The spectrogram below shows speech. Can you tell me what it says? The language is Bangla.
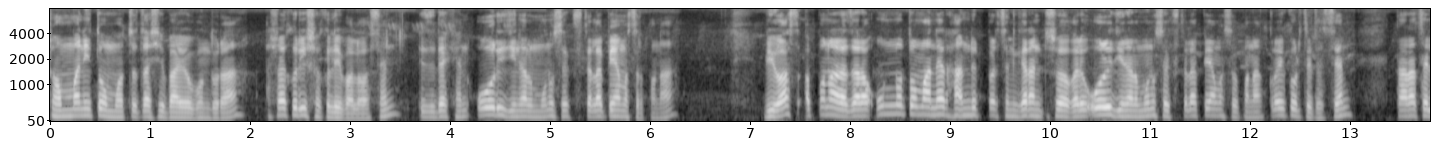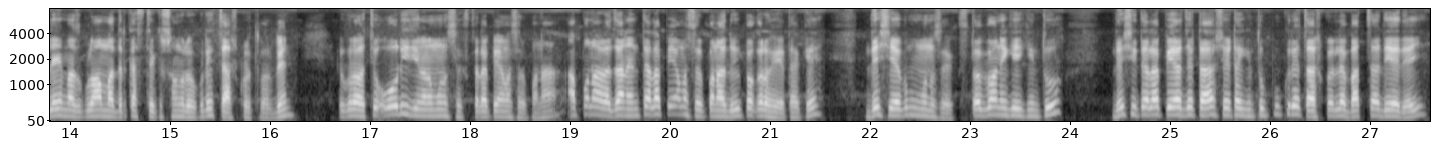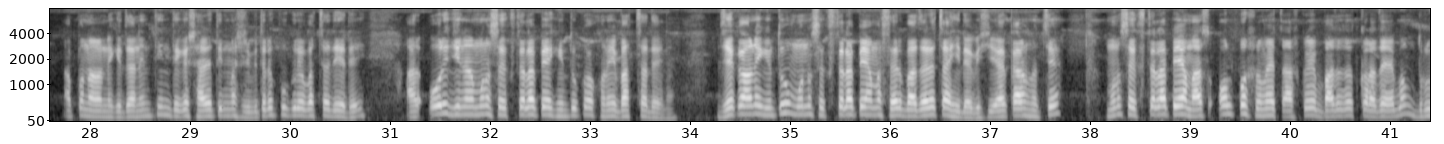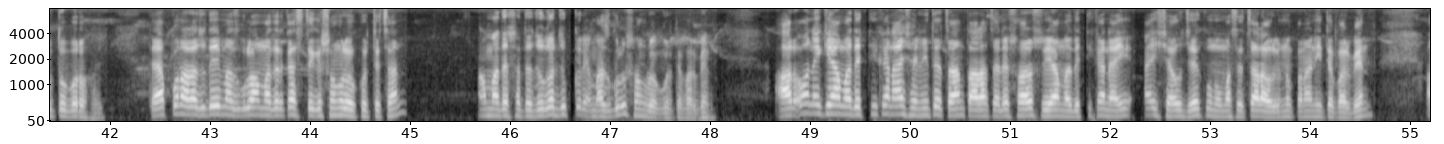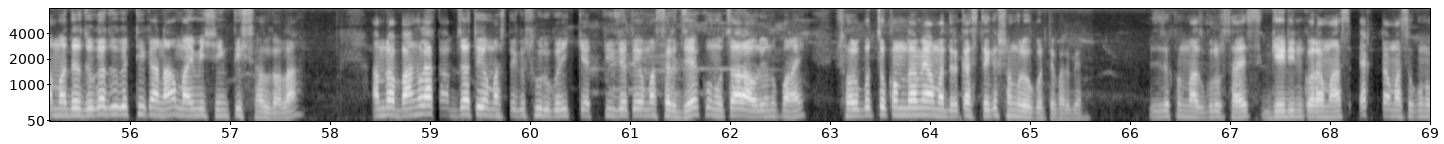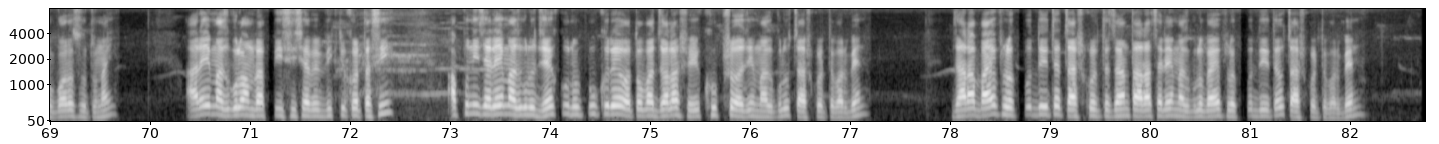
সম্মানিত মৎস্যচাষী ভাই ও বন্ধুরা, আশা করি সকলেই ভালো আছেন। এই যে দেখেন অরিজিনাল মনোসেক্স তেলাপিয়া মাছের পোনা। বিওয়াস আপনারা যারা উন্নত মানের হান্ড্রেড পার্সেন্ট গ্যারান্টি সহকারে অরিজিনাল মনোসেক্স তেলাপিয়া মাছের পোনা ক্রয় করতে চাচ্ছেন, তারা চাইলে এই মাছগুলো আমাদের কাছ থেকে সংগ্রহ করে চাষ করতে পারবেন। এগুলো হচ্ছে অরিজিনাল মনোসেক্স তেলাপিয়া মাছের পোনা। আপনারা জানেন, তেলাপিয়া মাছের পোনা দুই প্রকার হয়ে থাকে, দেশি এবং মনোসেক্স তবে অনেকেই কিন্তু দেশি তেলাপিয়া যেটা, সেটা কিন্তু পুকুরে চাষ করলে বাচ্চা দিয়ে দেয়। আপনারা অনেকে জানেন, তিন থেকে সাড়ে তিন মাসের ভিতরে পুকুরে বাচ্চা দিয়ে দেয়। আর অরিজিনাল মনোসেক্স তেলাপিয়া কিন্তু কখনোই বাচ্চা দেয় না। যে কারণে কিন্তু মনোসেক্স তেলাপিয়া মাছের বাজারে চাহিদা বেশি। আর কারণ হচ্ছে মনোসেক্স তেলাপিয়া মাছ অল্প সময়ে চাষ করে বাজারজাত করা যায় এবং দ্রুত বড় হয়। তাই আপনারা যদি এই মাছগুলো আমাদের কাছ থেকে সংগ্রহ করতে চান, আমাদের সাথে যোগাযোগ করে মাছগুলো সংগ্রহ করতে পারবেন। আর অনেকে আমাদের ঠিকানা আয়সা নিতে চান, তারা চাইলে সরাসরি আমাদের ঠিকানায় আইসাও যে কোনো মাছের চারা অনুপানা নিতে পারবেন। আমাদের যোগাযোগের ঠিকানা মাইমি মাইমিসিং তিরশালদলা আমরা বাংলা কাপ জাতীয় মাছ থেকে শুরু করি ক্যাটফি জাতীয় মাছের যে কোনো চারা অনুপানায় সর্বোচ্চ কম দামে আমাদের কাছ থেকে সংগ্রহ করতে পারবেন। যখন মাছগুলোর সাইজ গেডিন করা মাছ, একটা মাছও কোনো বড় ছোটো নাই। আর এই মাছগুলো আমরা পিস হিসাবে বিক্রি করতেছি। আপনি চাইলে এই মাছগুলো যে কোনো পুকুরে অথবা জলাশয়ে খুব সহজেই মাছগুলো চাষ করতে পারবেন। যারা বায়োফ্লক পদ্ধতিতে চাষ করতে চান তারা চাইলে মাছগুলো বায়োফ্লক পদ্ধতিতেও চাষ করতে পারবেন।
